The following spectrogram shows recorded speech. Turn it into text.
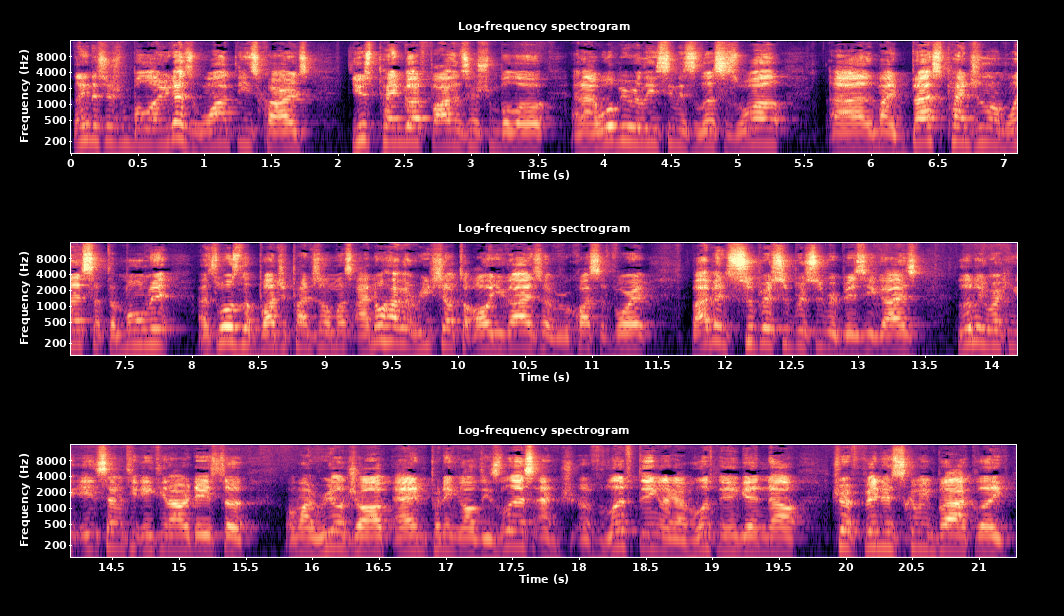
Link in the description below. If you guys want these cards, Use PenGod 5 in the description below, and I will be releasing this list as well. Uh, my best pendulum list at the moment, as well as the budget pendulum list. I know I haven't reached out to all you guys who have requested for it, but I've been super, super, super busy, guys. Literally working 8, 17, 18 hour days to on my real job and putting all these lists and of lifting. Like I'm lifting again now. Trif Fitness is coming back. Like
